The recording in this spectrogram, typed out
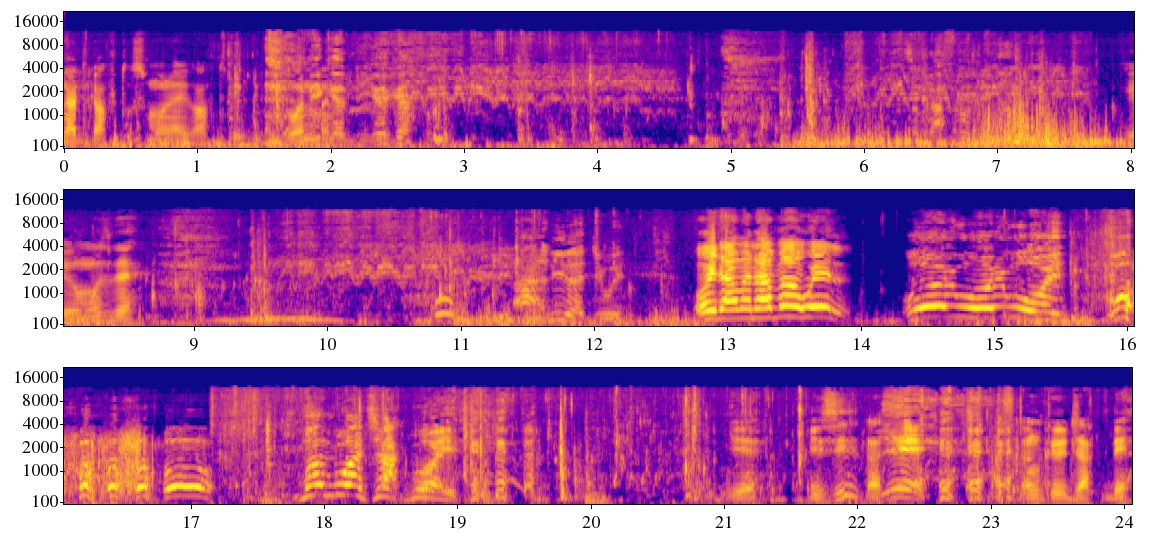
Think that gaff too small. I have to take the big one. Bigger, bigger gaff. Some gaff road there. You're almost there. Ah, leave that Joey. Oi, that man have a whale! Oi, oi, oi. Whoa. Man Jack boy. Yeah. You see? That's, yeah. that's Uncle Jack there.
